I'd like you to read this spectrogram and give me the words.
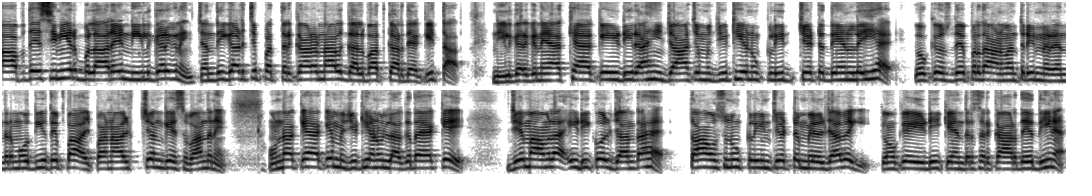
ਆਪ ਦੇ ਸੀਨੀਅਰ ਬੁਲਾਰੇ ਨੀਲ ਗਰਗ ਨੇ। ਚੰਡੀਗੜ੍ਹ 'ਚ ਪੱਤਰਕਾਰਾਂ ਨਾਲ ਗੱਲਬਾਤ ਕਰਦਿਆਂ ਕੀਤਾ। ਨੀਲ ਗਰਗ ਨੇ ਆਖਿਆ ਕਿ ਈਡੀ ਰਾਹੀਂ ਜਾਂਚ ਮਜੀਠੀਆ ਨੂੰ ਕਲੀਨ ਚਿੱਟ ਦੇਣ ਲਈ ਹੈ, ਕਿਉਂਕਿ ਉਸ ਦੇ ਪ੍ਰਧਾਨ ਮੰਤਰੀ ਨਰਿੰਦਰ ਮੋਦੀ ਅਤੇ ਭਾਜਪਾ ਨਾਲ ਚੰਗੇ ਸਬੰਧ ਨੇ। ਉਹਨਾਂ ਕਿਹਾ ਕਿ ਮਜੀਠੀਆ ਨੂੰ ਲੱਗਦਾ ਹੈ ਕਿ ਜੇ ਮਾਮਲਾ ਈਡੀ ਕੋਲ ਜਾਂਦਾ ਹੈ, ਤਾਂ ਉਸ ਨੂੰ ਕਲੀਨ ਚਿੱਟ ਮਿਲ ਜਾਵੇਗੀ, ਕਿਉਂਕਿ ਈਡੀ ਕੇਂਦਰ ਸਰਕਾਰ ਦੇ ਅਧੀਨ ਹੈ।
